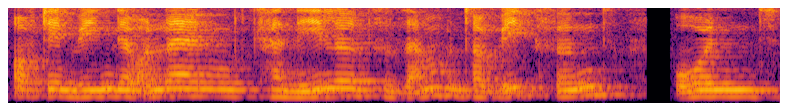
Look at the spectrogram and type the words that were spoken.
auf den Wegen der Online-Kanäle zusammen unterwegs sind und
